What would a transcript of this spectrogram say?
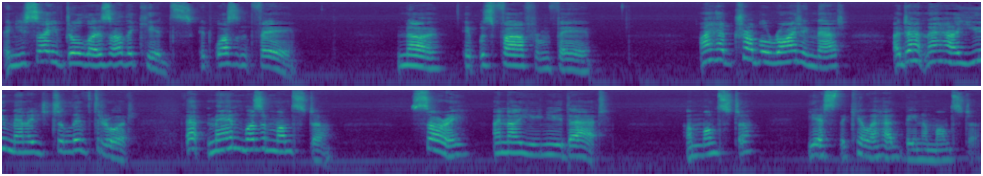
and you saved all those other kids. It wasn't fair. No, it was far from fair. I had trouble writing that. I don't know how you managed to live through it. That man was a monster. Sorry, I know you knew that. A monster? Yes, the killer had been a monster.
